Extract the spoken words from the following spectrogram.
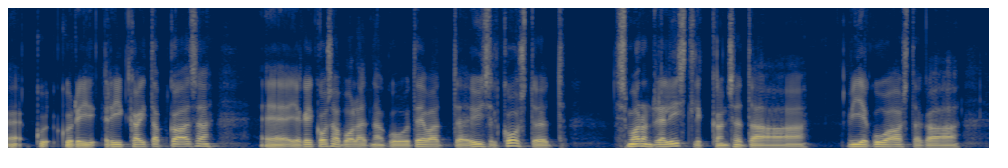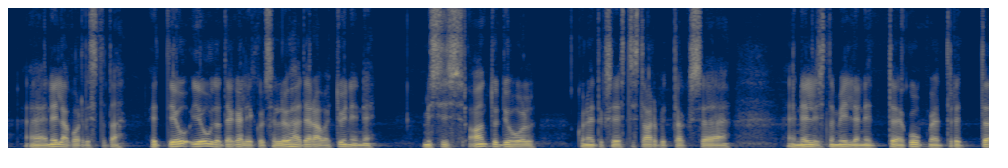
äh, kui, kui riik aitab kaasa äh, ja kõik osapooled nagu teevad ühiselt koostööd, siis ma arvan, realistlik on seda viie-kuue aastaga äh, neljakordistada, et jõu-, jõuda tegelikult selle ühe teravatt-tunnini, mis siis antud juhul, kui näiteks Eestis tarbitakse äh, nelisada miljonit äh, kuupmeetrit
